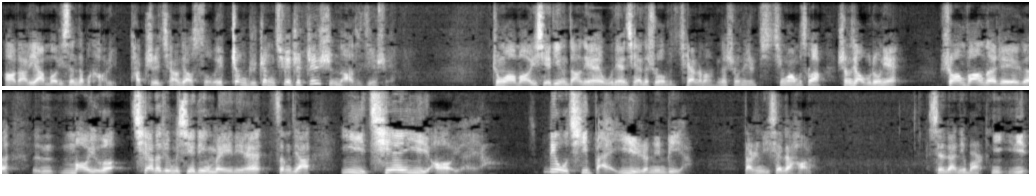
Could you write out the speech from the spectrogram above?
澳大利亚莫里森他不考虑，他只强调所谓政治正确，这真是脑子进水了。中澳贸易协定当年五年前的时候不签了吗？那时候那是情况不错啊，生效五周年，双方的这个嗯贸易额签了这么协定，每年增加一千亿澳元呀，六七百亿人民币呀。但是你现在好了，现在你玩你你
